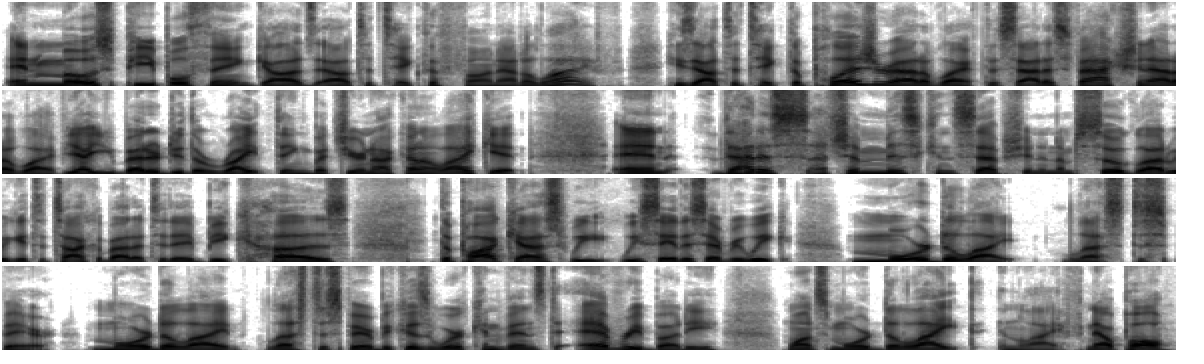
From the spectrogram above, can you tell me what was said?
and most people think God's out to take the fun out of life. He's out to take the pleasure out of life, the satisfaction out of life. Yeah, you better do the right thing, but you're not going to like it. And that is such a misconception and I'm so glad we get to talk about it today because the podcast we we say this every week. More delight less despair. More delight, less despair, because we're convinced everybody wants more delight in life. Now, Paul,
